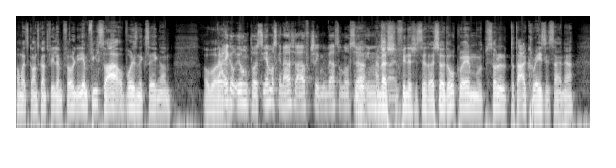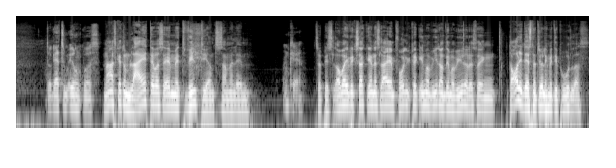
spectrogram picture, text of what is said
Haben wir jetzt ganz, ganz viele empfohlen. Ich empfehle es auch, obwohl ich es nicht gesehen habe. Aber, äh, Tiger irgendwas. Ich habe es genauso aufgeschrieben. Ich werde es noch so ja, in findest du es sicher. Es soll Doku eben, soll total crazy sein, ja. Da geht es um irgendwas. Nein, es geht um Leute, die was eben mit Wildtieren zusammenleben. Okay. So ein bisschen. Aber wie gesagt, ich habe das leider empfohlen gekriegt, immer wieder und immer wieder. Deswegen teile ich das natürlich mit den Brudlers.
